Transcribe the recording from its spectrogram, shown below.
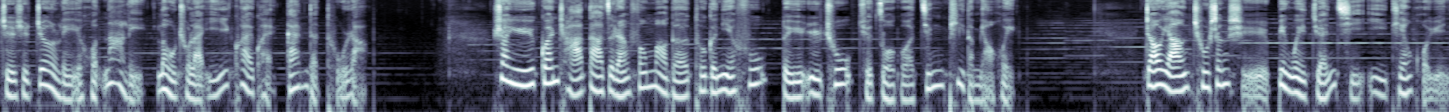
只是这里或那里露出来一块块干的土壤。善于观察大自然风貌的屠格涅夫，对于日出却做过精辟的描绘。朝阳初升时，并未卷起一天火云，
